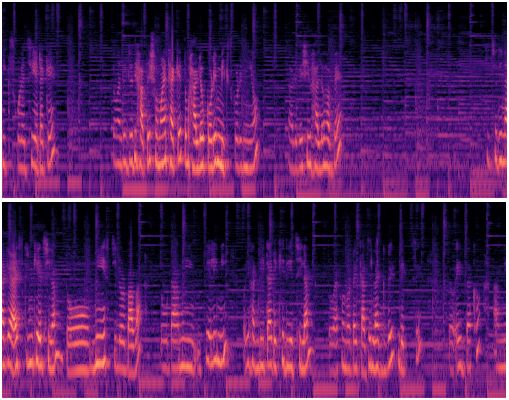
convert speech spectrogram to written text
মিক্স করেছি এটাকে। তোমাদের যদি হাতে সময় থাকে, তো ভালো করে মিক্স করে নিও, তাহলে বেশি ভালো হবে। কিছুদিন আগে আইসক্রিম খেয়েছিলাম, তো নিয়ে এসেছিল ওর বাবা, তো ওটা আমি ফেলিনি, ওই হান্ডিটা রেখে দিয়েছিলাম, তো এখন ওটাই কাজে লাগবে দেখছি তো এই দেখো, আমি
